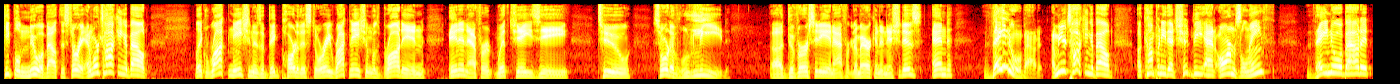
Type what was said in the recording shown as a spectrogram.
people knew about the story. And we're talking about like Roc Nation is a big part of this story. Roc Nation was brought in in an effort with Jay Z to sort of lead uh, diversity and African American initiatives, and they knew about it. I mean, you're talking about a company that should be at arm's length. They knew about it.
